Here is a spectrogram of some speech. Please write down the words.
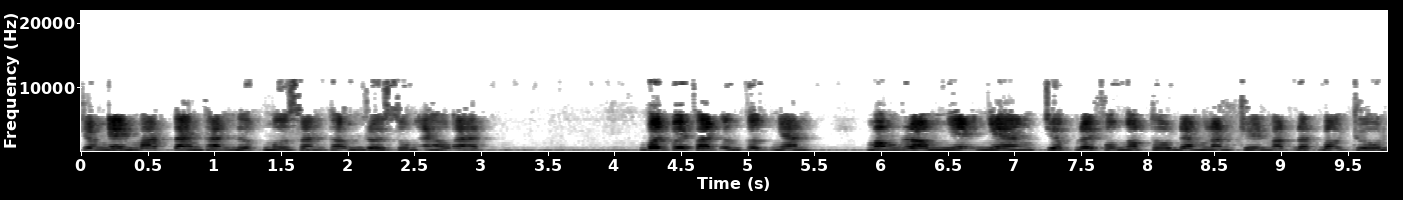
Trong nháy mắt, tan thành nước mưa xanh thẫm rơi xuống ảo ạt. Vân quy phản ứng cực nhanh. Móng rồng nhẹ nhàng chụp lấy phù ngọc thu đang lăn trên mặt đất bỏ trốn.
